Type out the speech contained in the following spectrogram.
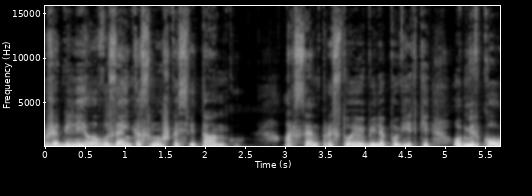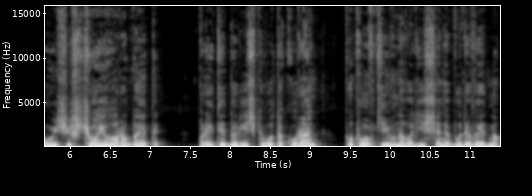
вже біліла вузенька смужка світанку. Арсен пристояв біля повітки, обмірковуючи, що його робити. Прийти до річки в отаку рань, поплавків на воді ще не буде видно,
